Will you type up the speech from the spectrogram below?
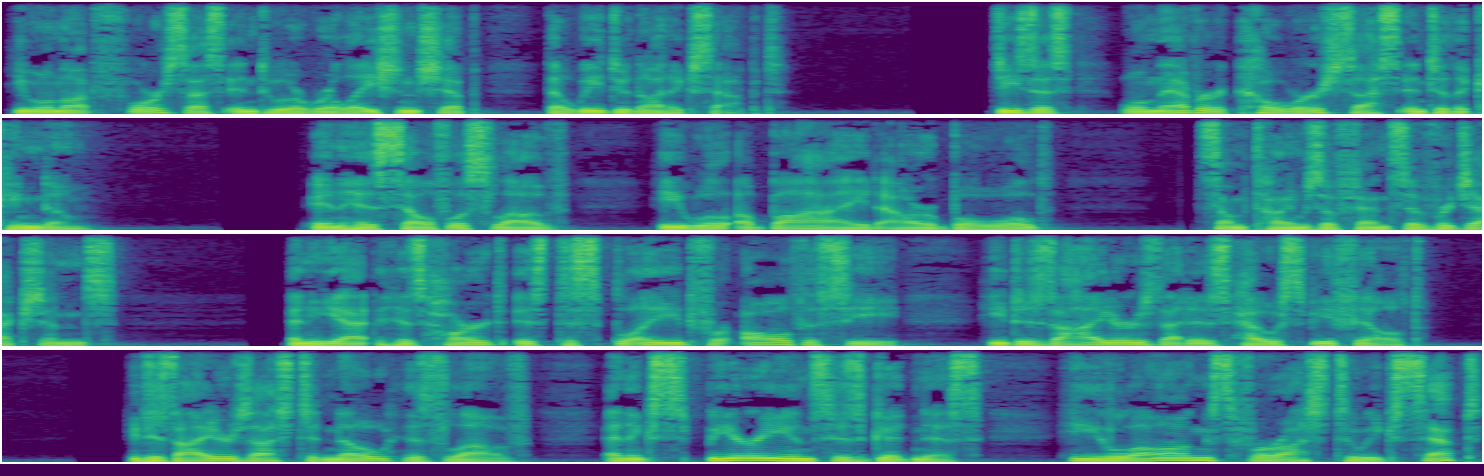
he will not force us into a relationship that we do not accept. Jesus will never coerce us into the kingdom. In his selfless love, he will abide our bold, sometimes offensive rejections. And yet his heart is displayed for all to see. He desires that his house be filled. He desires us to know his love and experience his goodness. He longs for us to accept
